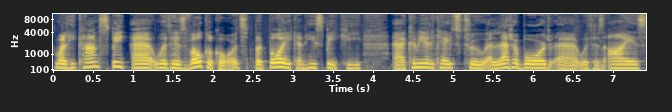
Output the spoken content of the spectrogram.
Well, he can't speak uh, with his vocal cords, but boy, can he speak. He uh, communicates through a letterboard uh, with his eyes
